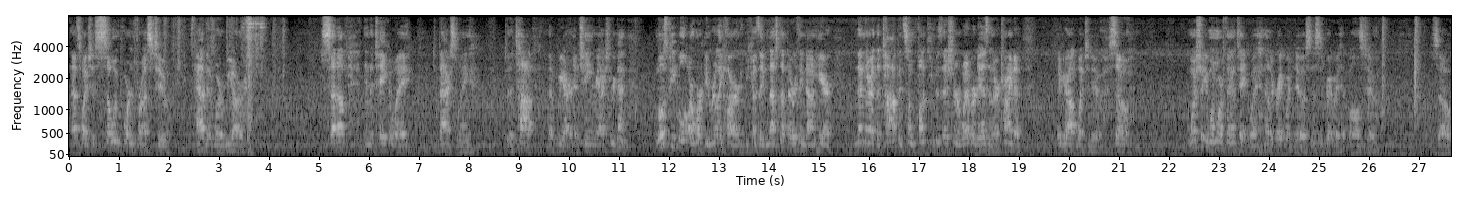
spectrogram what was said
that's why it's just so important for us to have it where we are set up in the takeaway to backswing to the top that we are in a chain reaction event. Most people are working really hard because they've messed up everything down here and then they're at the top in some funky position or whatever it is and they're trying to figure out what to do. So I want to show you one more thing to take away, another great way to do this. This is a great way to hit balls too. So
